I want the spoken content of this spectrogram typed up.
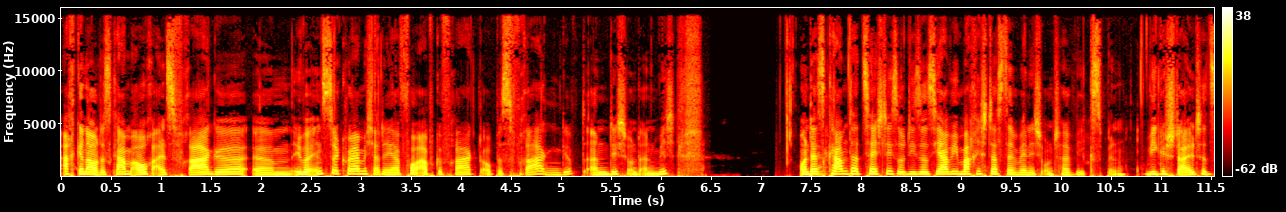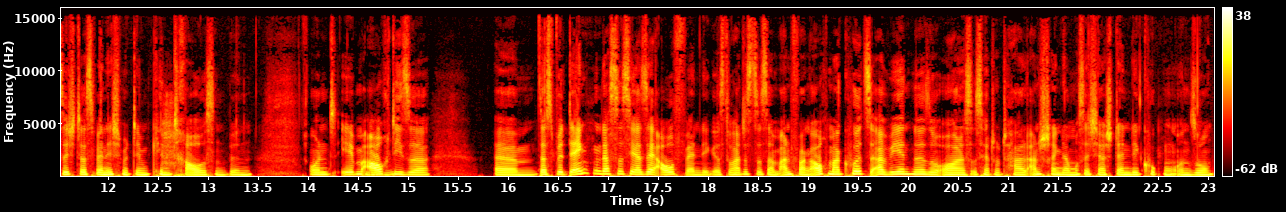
Ach genau, das kam auch als Frage ähm, über Instagram. Ich hatte ja vorab gefragt, ob es Fragen gibt an dich und an mich. Und das kam tatsächlich so dieses, ja, wie mache ich das denn, wenn ich unterwegs bin? Wie gestaltet sich das, wenn ich mit dem Kind draußen bin? Und eben mhm. auch diese, ähm, das Bedenken, dass es ja sehr aufwendig ist. Du hattest das am Anfang auch mal kurz erwähnt, ne? so, oh, das ist ja total anstrengend, da muss ich ja ständig gucken und so.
